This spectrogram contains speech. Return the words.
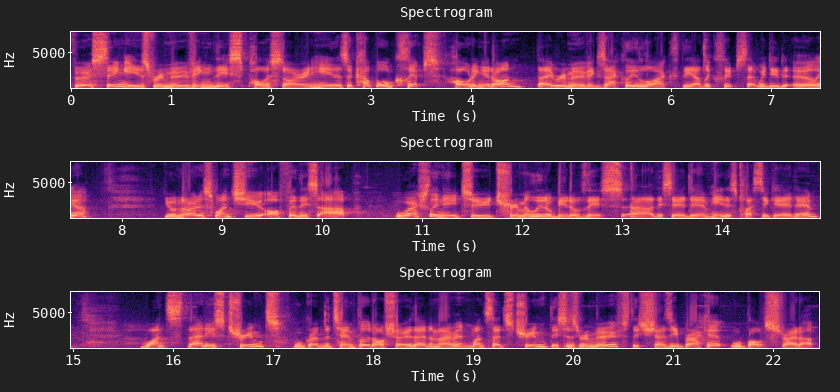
First thing is removing this polystyrene here. There's a couple of clips holding it on. They remove exactly like the other clips that we did earlier. You'll notice once you offer this up, We'll actually need to trim a little bit of this, uh, this air dam here, this plastic air dam. Once that is trimmed, we'll grab the template, I'll show you that in a moment. Once that's trimmed, this is removed, this chassis bracket will bolt straight up.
